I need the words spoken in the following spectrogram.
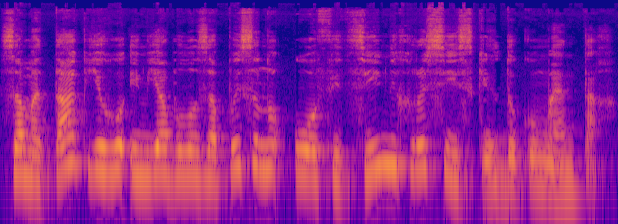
Саме так його ім'я було записано у офіційних російських документах.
